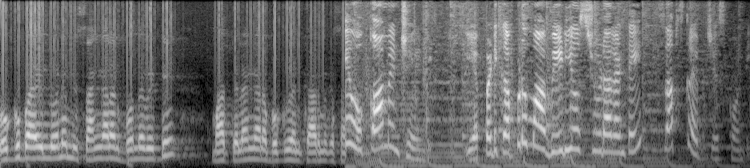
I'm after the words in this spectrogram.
బొగ్గు బాయిల్లోనే మీ సంఘాలను బొందబెట్టి మా తెలంగాణ బొగ్గు కార్మిక కామెంట్ చేయండి. ఎప్పటికప్పుడు మా వీడియోస్ చూడాలంటే సబ్స్క్రైబ్ చేసుకోండి.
